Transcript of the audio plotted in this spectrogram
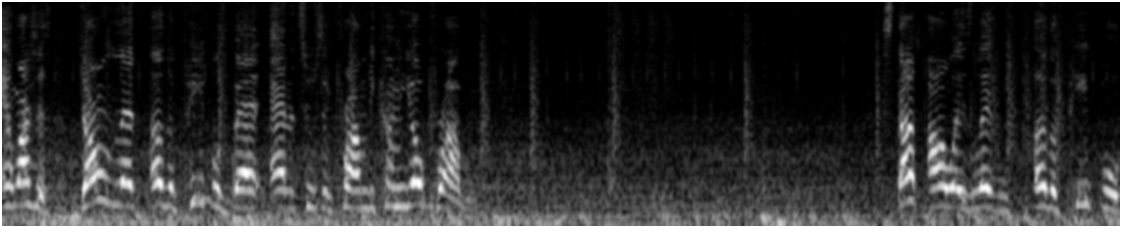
And watch this. Don't let other people's bad attitudes and problems become your problem. Stop always letting other people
